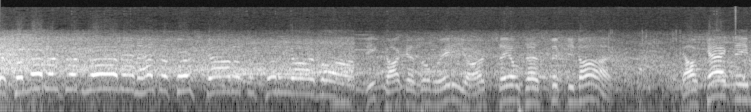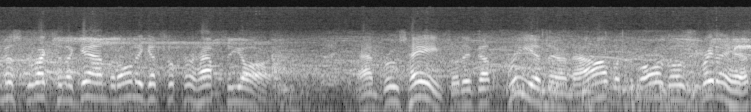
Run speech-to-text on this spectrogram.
gets another good run and has a first down at the 20 yard line. Peacock has over 80 yards. Sales has 59. Now Cagney misdirection again, but only gets it perhaps a yard. And Bruce Hayes, so they've got three in there now, but the ball goes straight ahead.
